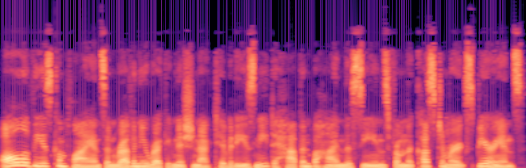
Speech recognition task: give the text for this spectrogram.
All of these compliance and revenue recognition activities need to happen behind the scenes from the customer experience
